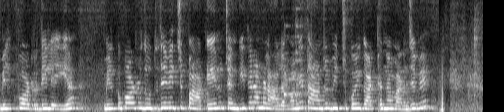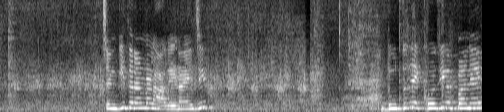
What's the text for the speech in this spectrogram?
ਮਿਲਕ ਪਾਊਡਰ ਦੀ ਲਈ ਆ। ਮਿਲਕ ਪਾਊਡਰ ਦੁੱਧ ਦੇ ਵਿੱਚ ਪਾ ਕੇ ਇਹਨੂੰ ਚੰਗੀ ਤਰ੍ਹਾਂ ਮਿਲਾ ਲਵਾਂਗੇ ਤਾਂ ਜੋ ਵਿੱਚ ਕੋਈ ਗੱਠ ਨਾ ਬਣ ਜਾਵੇ। ਚੰਗੀ ਤਰ੍ਹਾਂ ਮਿਲਾ ਲੈਣਾ ਹੈ ਜੀ। ਦੁੱਧ ਦੇਖੋ ਜੀ, ਆਪਾਂ ਨੇ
